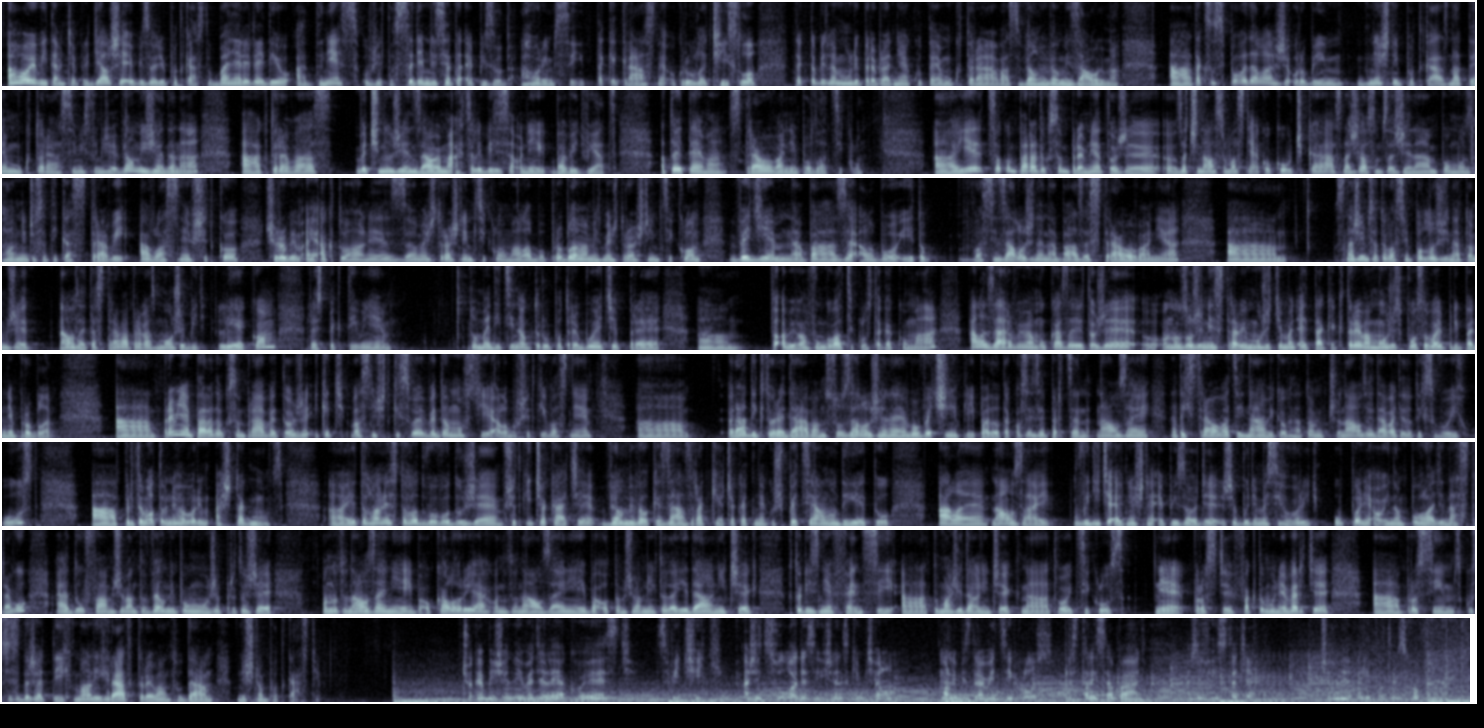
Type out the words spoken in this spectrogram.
Ahoj, vítam ťa pri ďalšej epizóde podcastu Baňary Radio a dnes už je to 70. epizóda a hovorím si, také krásne okrúhle číslo, tak to by sme mohli prebrať nejakú tému, ktorá vás veľmi, veľmi zaujíma. A tak som si povedala, že urobím dnešný podcast na tému, ktorá si myslím, že je veľmi žiadaná a ktorá vás väčšinu žien zaujíma a chceli by ste sa o nej baviť viac. A to je téma stravovanie podľa cyklu. A je celkom paradoxom pre mňa to, že e, začínala som vlastne ako koučka a snažila som sa ženám pomôcť hlavne čo sa týka stravy a vlastne všetko, čo robím aj aktuálne s menšturačným cyklom alebo problémami s menšturačným cyklom, vediem na báze alebo je to vlastne založené na báze stravovania. A snažím sa to vlastne podložiť na tom, že naozaj tá strava pre vás môže byť liekom, respektívne tou medicínou, ktorú potrebujete pre um, to, aby vám fungoval cyklus tak, ako má, ale zároveň vám ukázať to, že ono zloženie stravy môžete mať aj také, ktoré vám môže spôsobovať prípadne problém. A pre mňa je paradoxom práve to, že i keď vlastne všetky svoje vedomosti alebo všetky vlastne uh, rady, ktoré dávam, sú založené vo väčšine prípadov, tak 80% naozaj na tých stravovacích návykoch, na tom, čo naozaj dávate do tých svojich úst a pritom o tom nehovorím až tak moc. A je to hlavne z toho dôvodu, že všetky čakáte veľmi veľké zázraky a čakáte nejakú špeciálnu dietu, ale naozaj uvidíte aj v dnešnej epizóde, že budeme si hovoriť úplne o inom pohľade na stravu a ja dúfam, že vám to veľmi pomôže, pretože ono to naozaj nie je iba o kalóriách, ono to naozaj nie je iba o tom, že vám niekto dá jedálniček, ktorý znie fancy a tu máš jedálniček na tvoj cyklus. Nie, proste fakt tomu neverte a prosím, skúste sa držať tých malých rád, ktoré vám tu dám v dnešnom podcaste. Čo keby ženy vedeli, ako jesť, cvičiť a žiť v súlade s ich ženským telom? Mali by zdravý cyklus, prestali sa báť a žiť v istote? Čoho by boli potom schopné?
